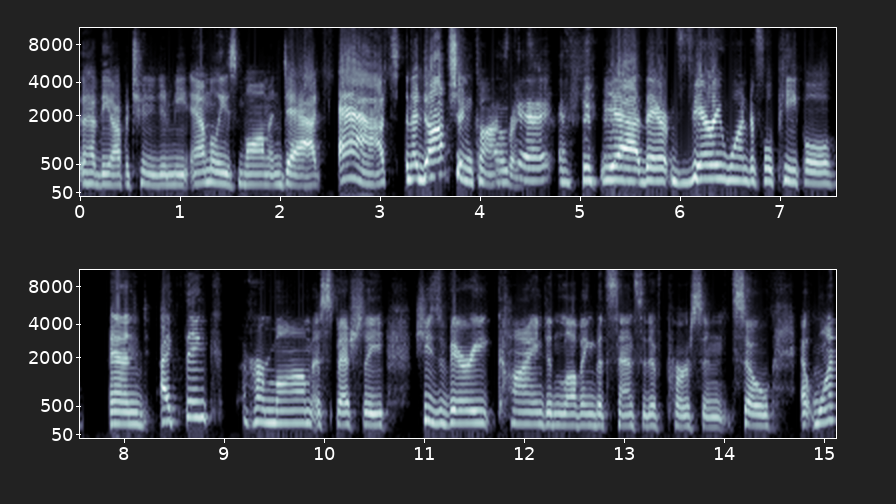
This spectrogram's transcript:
had the opportunity to meet Emily's mom and dad at an adoption conference. Okay. Yeah, they're very wonderful people. And I think her mom, especially, she's a very kind and loving but sensitive person. So at one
